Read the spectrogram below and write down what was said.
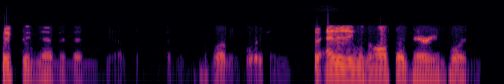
fixing them, and then you know, the performing portion. So editing is also very important.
